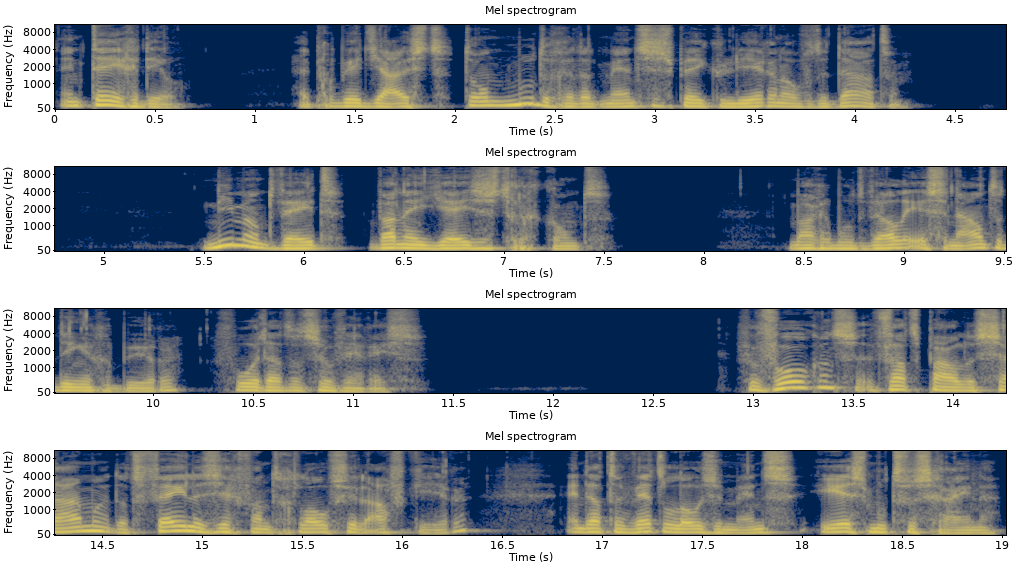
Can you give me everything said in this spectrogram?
Integendeel, hij probeert juist te ontmoedigen dat mensen speculeren over de datum. Niemand weet wanneer Jezus terugkomt. Maar er moet wel eerst een aantal dingen gebeuren voordat het zover is. Vervolgens vat Paulus samen dat velen zich van het geloof zullen afkeren en dat de wetteloze mens eerst moet verschijnen.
